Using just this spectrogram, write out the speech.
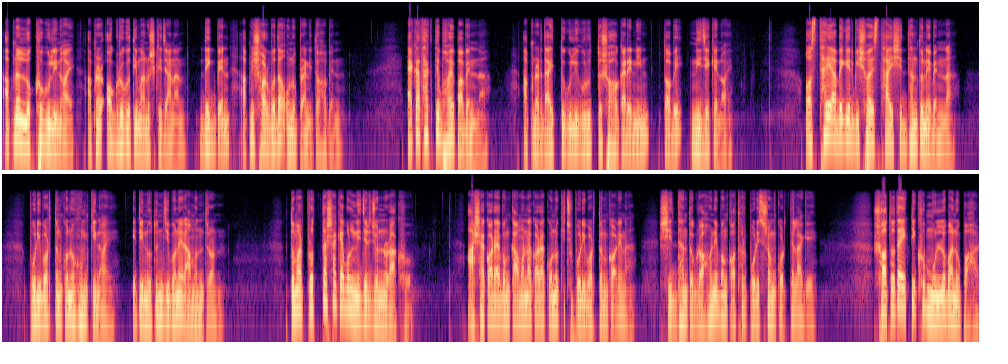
আপনার লক্ষ্যগুলি নয়, আপনার অগ্রগতি মানুষকে জানান। দেখবেন আপনি সর্বদা অনুপ্রাণিত হবেন। একা থাকতে ভয় পাবেন না। আপনার দায়িত্বগুলি গুরুত্ব সহকারে নিন, তবে নিজেকে নয়। অস্থায়ী আবেগের বিষয়ে স্থায়ী সিদ্ধান্ত নেবেন না। পরিবর্তন কোনো হুমকি নয়, এটি নতুন জীবনের আমন্ত্রণ। তোমার প্রত্যাশা কেবল নিজের জন্য রাখো। আশা করা এবং কামনা করা কোনো কিছু পরিবর্তন করে না। সিদ্ধান্ত গ্রহণ এবং কঠোর পরিশ্রম করতে লাগে। সততা একটি খুব মূল্যবান উপহার।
